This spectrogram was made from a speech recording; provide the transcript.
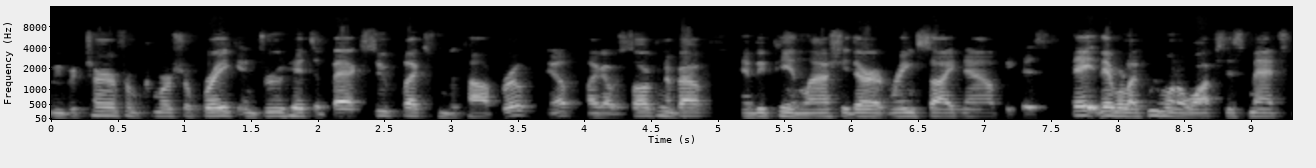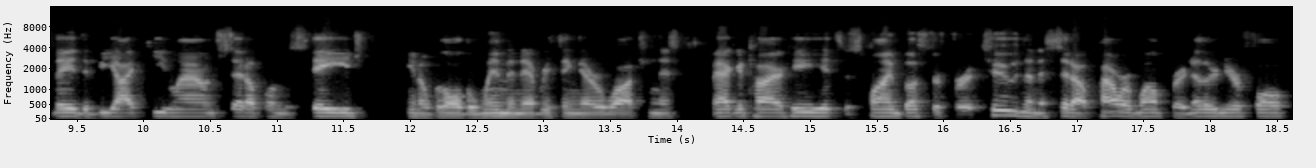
we return from commercial break and Drew hits a back suplex from the top rope. Yep, like I was talking about. MVP and Lashley, they're at ringside now because they, they were like, we want to watch this match. They had the VIP lounge set up on the stage you know, with all the women and everything they were watching this. McIntyre, he hits a spine buster for a two, then a sit out power bomb for another near fall.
